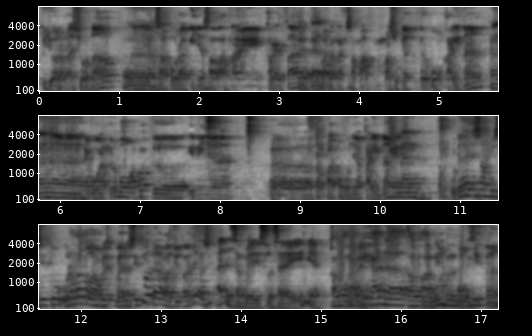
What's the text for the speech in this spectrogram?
kejuaraan nasional Hmm. yang Sakuraginya salah naik kereta, Kereta. barengan sama masuknya ke gerbong kainan Ah, eh bukan gerbong apa ke ininya eh, tempat pengunya kainan Kenan udah aja sampai situ orang nggak tahu sampai beres itu ada lanjutannya nggak sih ada sampai selesai ini ya? Kalau komik ada, kalau anime berhenti di situ. kan?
